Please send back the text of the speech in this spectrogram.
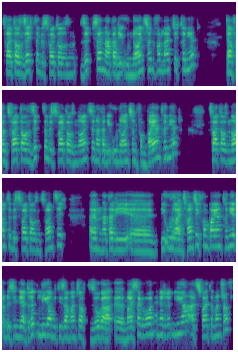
2016 bis 2017 hat er die U19 von Leipzig trainiert. Dann von 2017 bis 2019 hat er die U19 von Bayern trainiert. 2019 bis 2020 ähm, hat er die, äh, die U23 von Bayern trainiert und ist in der dritten Liga mit dieser Mannschaft sogar äh, Meister geworden in der dritten Liga als zweite Mannschaft.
